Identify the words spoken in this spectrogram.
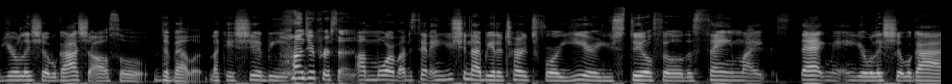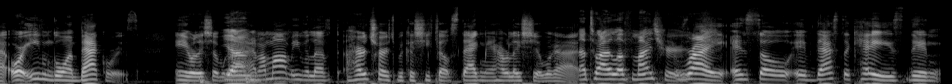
your relationship with God should also develop. Like it should be hundred percent. a more of understanding. And you should not be at a church for a year and you still feel the same like stagnant in your relationship with God, or even going backwards in your relationship with Yeah. God. And my mom even left her church because she felt stagnant in her relationship with God. That's why I left my church. Right. And so if that's the case, then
